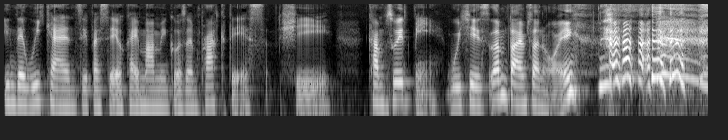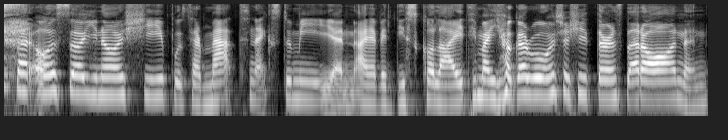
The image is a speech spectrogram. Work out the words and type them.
In the weekends, if I say, okay, mommy goes and practice, she comes with me, which is sometimes annoying. but also, you know, she puts her mat next to me and I have a disco light in my yoga room, so she turns that on and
